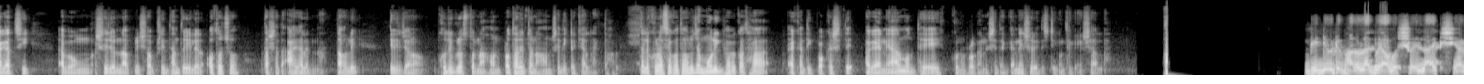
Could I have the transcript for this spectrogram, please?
আগাচ্ছি এবং সেজন্য আপনি সব সিদ্ধান্ত নিলেন, অথচ তার সাথে আগালেন না, তাহলে তিনি যেন ক্ষতিগ্রস্ত না হন, প্রতারিত না হন, সেদিকটা খেয়াল রাখতে হবে। তাহলে খোলাসা কথা হলো যে মৌলিকভাবে কথা একাধিক পক্ষের সাথে আগায় নেওয়ার মধ্যে কোনো প্রকার নিষেধাজ্ঞা নেই শরীর দৃষ্টিকোণ থেকে, ইনশাআল্লাহ। ভিডিওটি ভালো লাগলে অবশ্যই লাইক, শেয়ার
